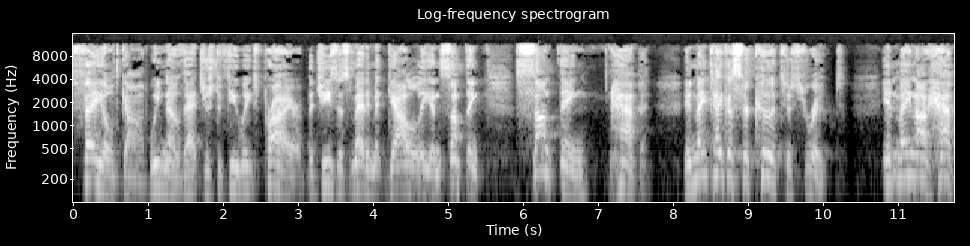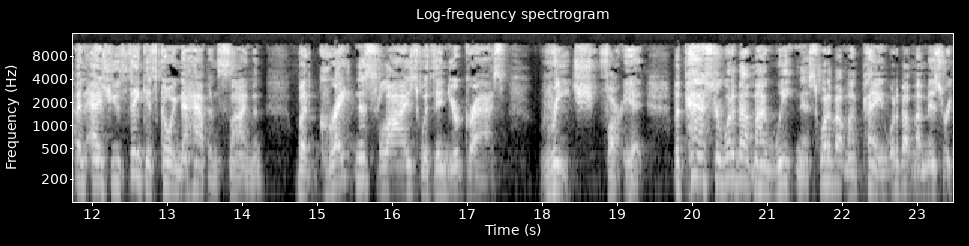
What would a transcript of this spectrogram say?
failed God. We know that just a few weeks prior, but Jesus met him at Galilee and something, something happened. It may take a circuitous route. It may not happen as you think it's going to happen, Simon, but greatness lies within your grasp reach for it. But pastor, what about my weakness? What about my pain? What about my misery?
